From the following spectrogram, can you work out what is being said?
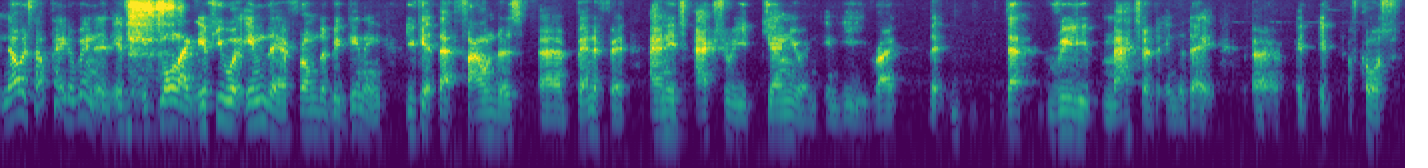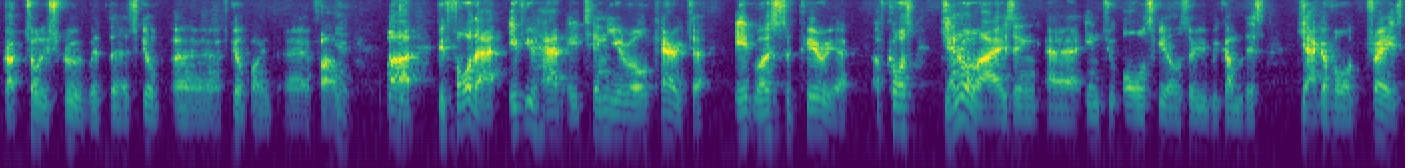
No, it's not pay to win. It, it's it's more like if you were in there from the beginning, you get that founder's uh, benefit, and it's actually genuine in Eve, right? That that really mattered in the day. Uh, it, it of course got totally screwed with the skill uh, skill point uh, farming. Yeah. But before that, if you had a ten-year-old character, it was superior. Of course, generalizing uh, into all skills, so you become this jack of all trades.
